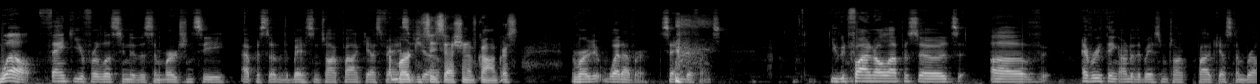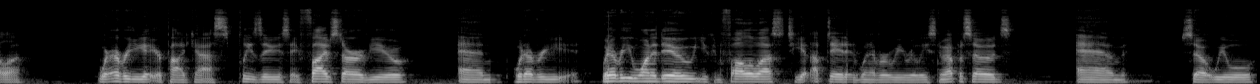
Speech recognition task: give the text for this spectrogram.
Well, thank you for listening to this emergency episode of the Basement Talk Podcast. Emergency show. session of Congress. Whatever, same difference. you can find all episodes of everything under the Basement Talk Podcast umbrella wherever you get your podcasts. Please leave us a five star review and whatever you whatever you want to do. You can follow us to get updated whenever we release new episodes. And so we will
